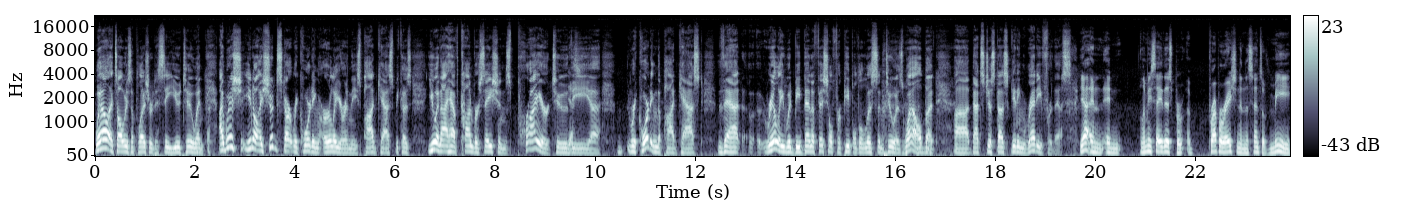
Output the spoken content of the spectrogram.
Well, it's always a pleasure to see you too. And I wish, you know, I should start recording earlier in these podcasts because you and I have conversations prior to Yes. the uh, recording the podcast that really would be beneficial for people to listen to as well. but uh, that's just us getting ready for this. Yeah, and and let me say this. Pre- preparation in the sense of me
